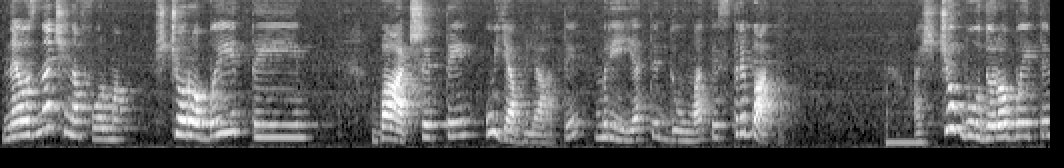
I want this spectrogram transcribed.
Неозначена форма. Що робити? Бачити, уявляти, мріяти, думати, стрибати. А що буду робити?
